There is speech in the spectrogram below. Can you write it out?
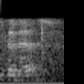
for this?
